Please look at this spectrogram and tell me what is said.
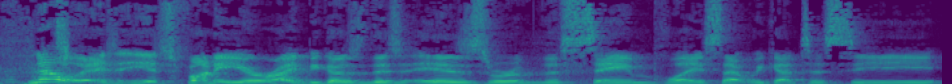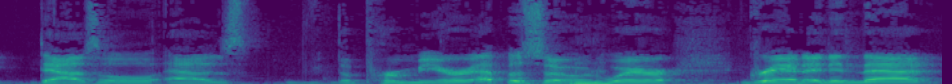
no, it's, it's funny. You're right because this is sort of the same place that we got to see Dazzle as the premiere episode. Mm-hmm. Where, granted, in that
